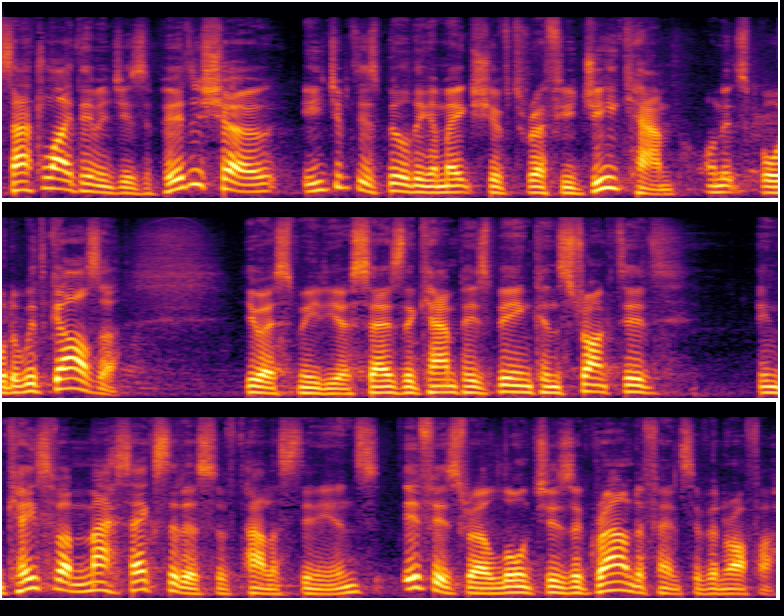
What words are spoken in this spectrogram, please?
Satellite images appear to show Egypt is building a makeshift refugee camp on its border with Gaza. US media says the camp is being constructed in case of a mass exodus of Palestinians if Israel launches a ground offensive in Rafah.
